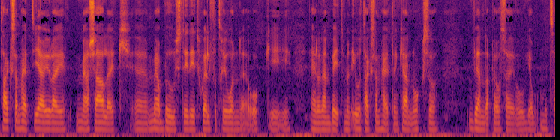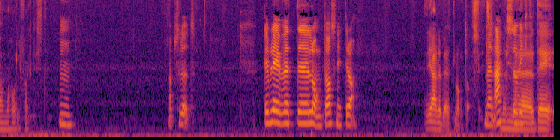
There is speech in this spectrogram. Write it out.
tacksamhet ger ju dig mer kärlek, eh, mer boost i ditt självförtroende och i hela den biten. Men otacksamheten kan också vända på sig och gå mot samma håll faktiskt. Mm. Absolut. Det blev ett eh, långt avsnitt idag. Ja, det blev ett långt avsnitt. Men ack så eh, viktigt. Det är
